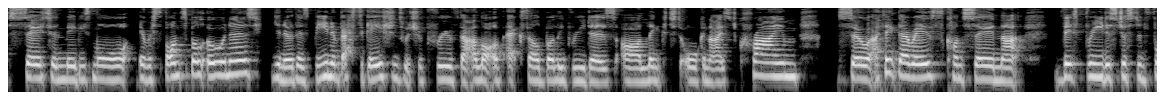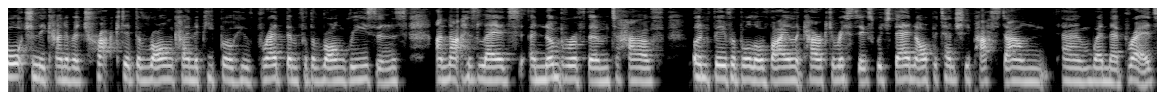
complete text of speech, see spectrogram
certain, maybe more irresponsible owners. You know, there's been investigations which have proved that a lot of XL bully breeders are linked to organized crime. So I think there is concern that this breed has just unfortunately kind of attracted the wrong kind of people who've bred them for the wrong reasons. And that has led a number of them to have unfavorable or violent characteristics, which then are potentially passed down um, when they're bred.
